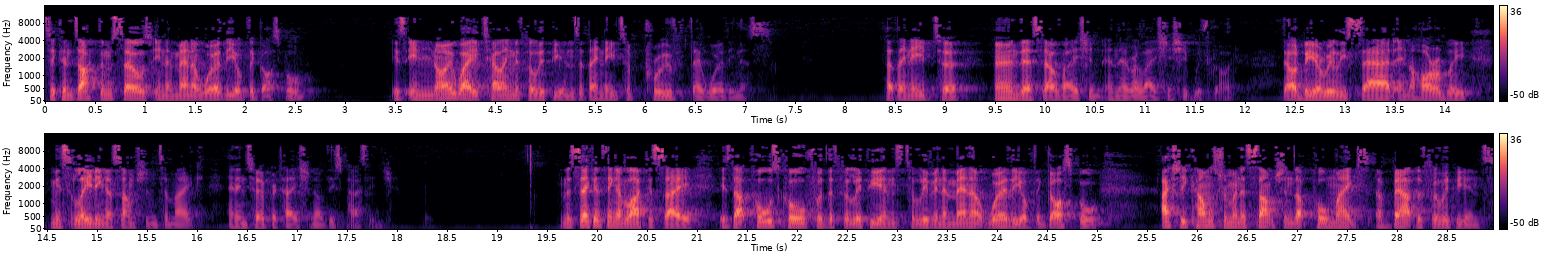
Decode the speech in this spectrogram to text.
to conduct themselves in a manner worthy of the gospel is in no way telling the Philippians that they need to prove their worthiness, that they need to earn their salvation and their relationship with God. That would be a really sad and horribly misleading assumption to make an interpretation of this passage. And the second thing I'd like to say is that Paul's call for the Philippians to live in a manner worthy of the gospel actually comes from an assumption that Paul makes about the Philippians.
